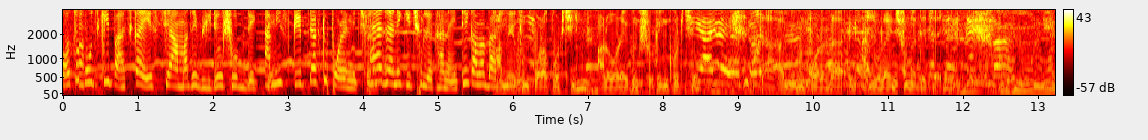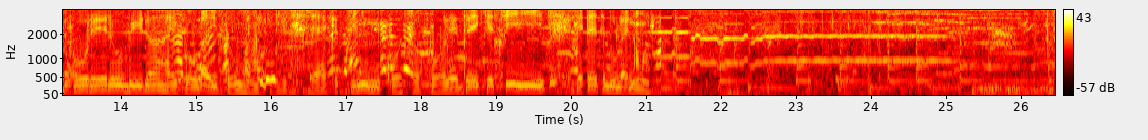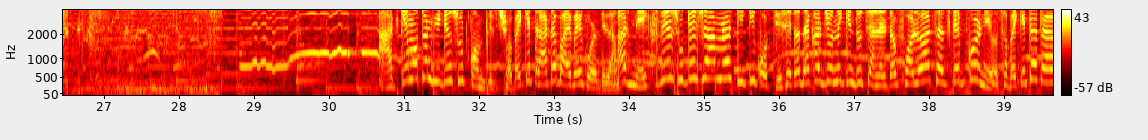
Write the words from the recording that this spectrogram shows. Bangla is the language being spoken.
কত পুচকি পাচকা এসছে আমাদের ভিডিও শুট দেখতে। আমি স্ক্রিপ্টটা একটু পড়ে নিচ্ছিলাম। হ্যাঁ জানি কিছু লেখা নাই। ঠিক আমার আমি এখন পড়া করছি আর ওরা এখন শুটিং করছে। তা আমি এখন পড়াটা দু লাইন শোনাতে চাই। মনে পড়ে রবিরায় গোবাই তোমাকে একদিন কত করে দেখেছি। এটা হচ্ছে দু লাইন আমার। আজকের মতন ভিডিও শুট কমপ্লিট সবাইকে টাটা বাই বাই করে দিলাম। আর নেক্সট দিন শ্যুটে এসে আমরা কি কি করছি, সেটা দেখার জন্য কিন্তু চ্যানেলটা ফলো আর সাবস্ক্রাইব করে নিও। সবাইকে টাটা।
